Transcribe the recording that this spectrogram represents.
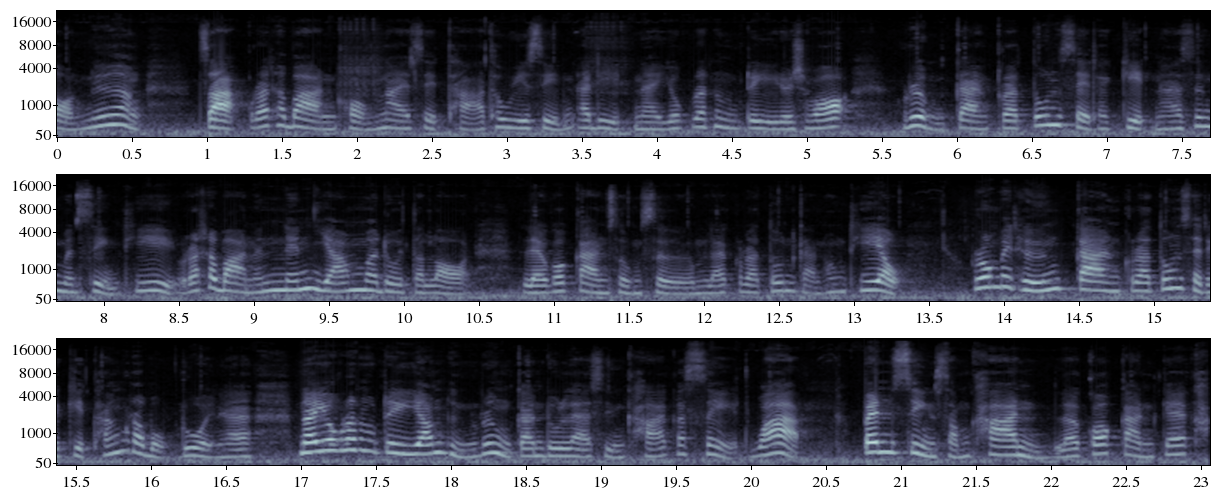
ต่อเนื่องจากรัฐบาลของนายเศรษฐาทวีสินอดีตนายกรัฐมนตรี โดยเฉพาะเรื่องของการกระตุ้นเศรษฐกิจนะซึ่งเป็นสิ่งที่รัฐบาลนั้นเน้นย้ำมาโดยตลอด แล้วก็การส่งเสริมและกระตุ้นการท่องเที่ยวรวมไปถึงการกระตุ้นเศรษฐกิจทั้งระบบด้วยนะคะนายกรัฐมนตรีย้ำถึงเรื่องของการดูแลสินค้าเกษตรว่า เป็นสิ่งสำคัญแล้วก็การแก้ไข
